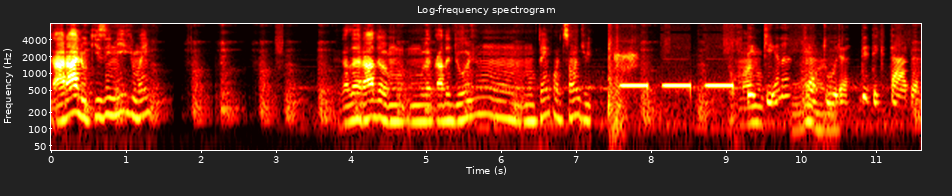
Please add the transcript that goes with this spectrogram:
Caralho, que enigma, hein? A galerada, mo- molecada de hoje não, não tem condição de... Tomar no Pequena cu, fratura detectada.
